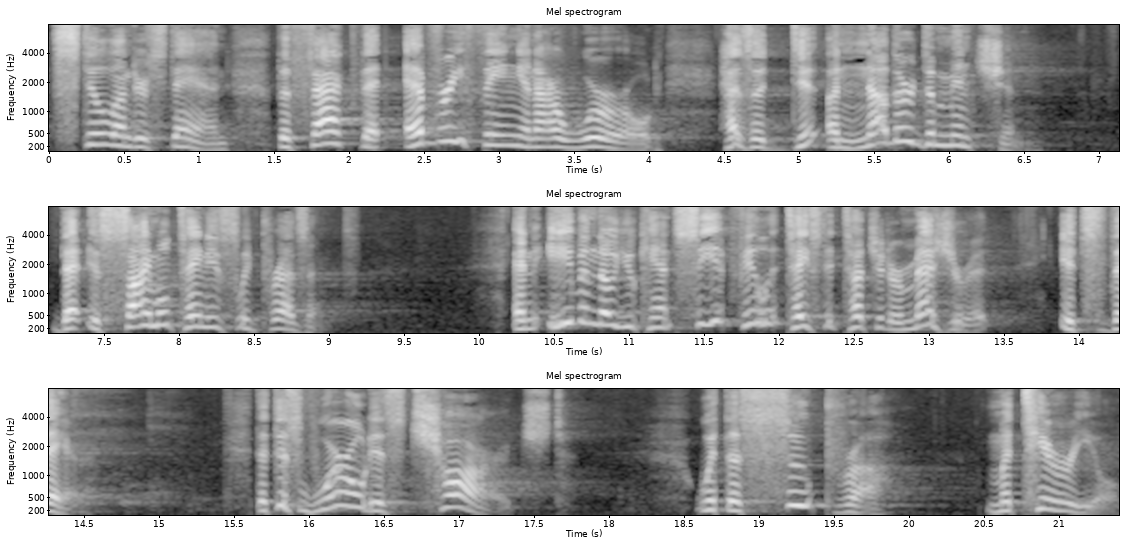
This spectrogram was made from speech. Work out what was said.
still understand the fact that everything in our world has a di- another dimension that is simultaneously present. And even though you can't see it, feel it, taste it, touch it, or measure it, it's there. That this world is charged with a supra material,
